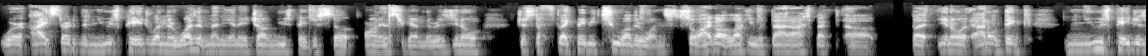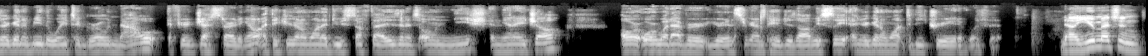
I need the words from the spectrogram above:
where I started the news page when there wasn't many NHL news pages still on Instagram. There was, you know, just a, like maybe two other ones. So I got lucky with that aspect. Uh, but you know, I don't think news pages are going to be the way to grow now if you're just starting out. I think you're going to want to do stuff that is in its own niche in the NHL or or whatever your Instagram page is obviously and you're going to want to be creative with it. Now, you mentioned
